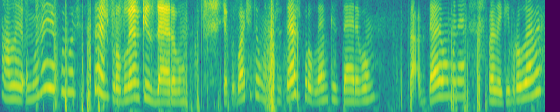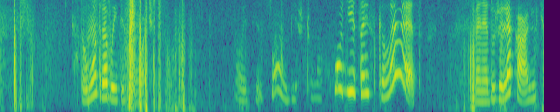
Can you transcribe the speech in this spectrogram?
Але у мене, як ви бачите, теж проблемки з деревом. Як ви бачите, у мене вже теж проблемки з деревом. Так, з деревом у мене великі проблеми. Тому треба йти сховати. Ой, ці зомбі, що на вході, цей скелет. Мене дуже лякають.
